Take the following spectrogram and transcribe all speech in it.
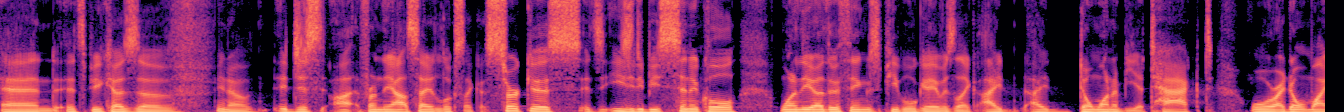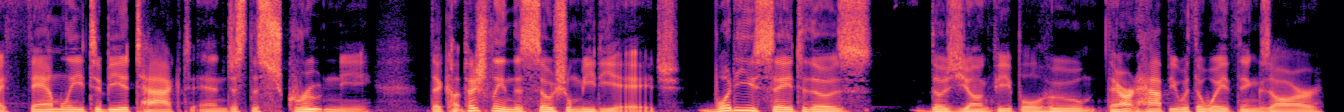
And it's because of, you know, it just uh, from the outside it looks like a circus. It's easy to be cynical. One of the other things people gave is like, I, I don't want to be attacked or I don't want my family to be attacked. And just the scrutiny that, especially in this social media age. What do you say to those those young people who they aren't happy with the way things are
